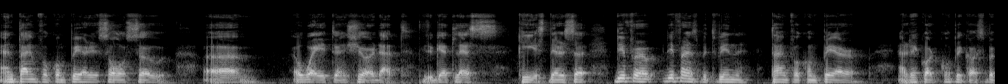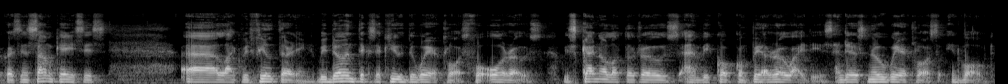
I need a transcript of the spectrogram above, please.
And time for compare is also um, a way to ensure that you get less keys. There's a differ, difference between time for compare and record copy cost because in some cases uh, like with filtering, we don't execute the where clause for all rows. We scan a lot of rows and we co compare row IDs and there's no where clause involved.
